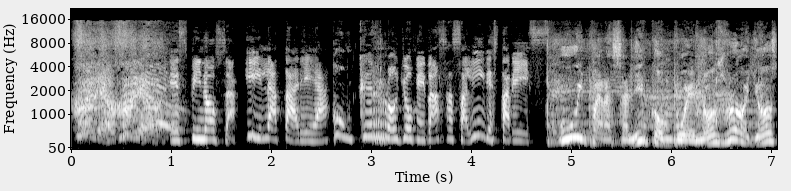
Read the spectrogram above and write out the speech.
Julio, Julio. Espinosa, ¿y la tarea? ¿Con qué rollo me vas a salir esta vez? Uy, para salir con buenos rollos,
